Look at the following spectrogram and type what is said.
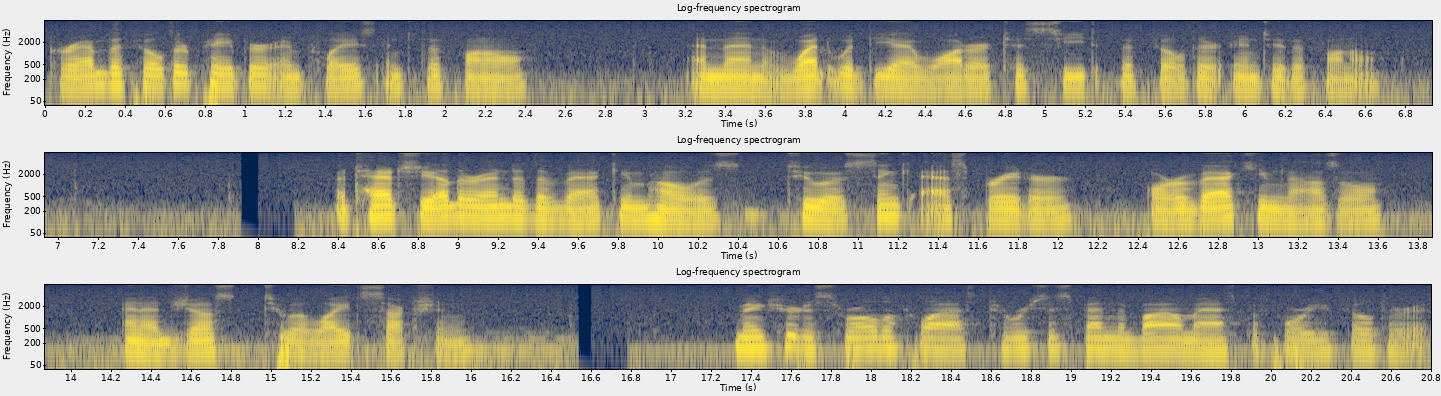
Grab the filter paper and place into the funnel, and then wet with DI water to seat the filter into the funnel. Attach the other end of the vacuum hose to a sink aspirator or a vacuum nozzle and adjust to a light suction. Make sure to swirl the flask to resuspend the biomass before you filter it.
